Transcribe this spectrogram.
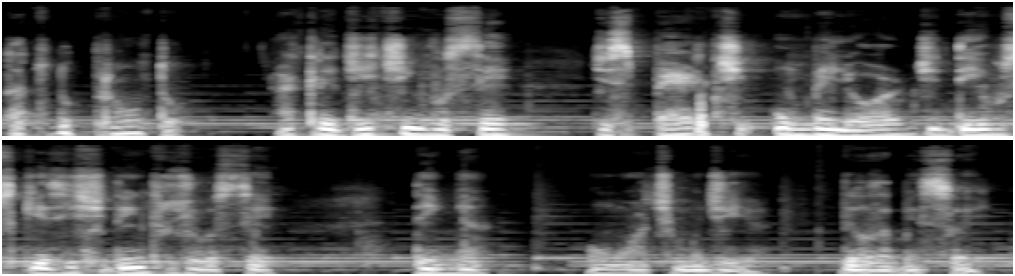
Tá tudo pronto. Acredite em você. Desperte o melhor de Deus que existe dentro de você. Tenha um ótimo dia. Deus abençoe.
